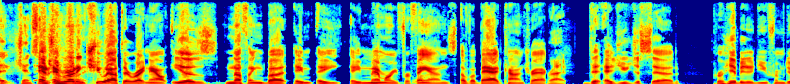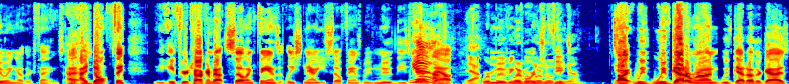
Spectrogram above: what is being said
and, and, and, and running. Chew out there right now is nothing but a a, a memory for fans of a bad contract Right. that, as you just said, prohibited you from doing other things. I, I don't think if you're talking about selling fans, at least now you sell fans. We've moved these guys Yeah. out. Yeah. We're moving We're- towards we're the moving future. on. All right, we've we've got to run. We've got other guys.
